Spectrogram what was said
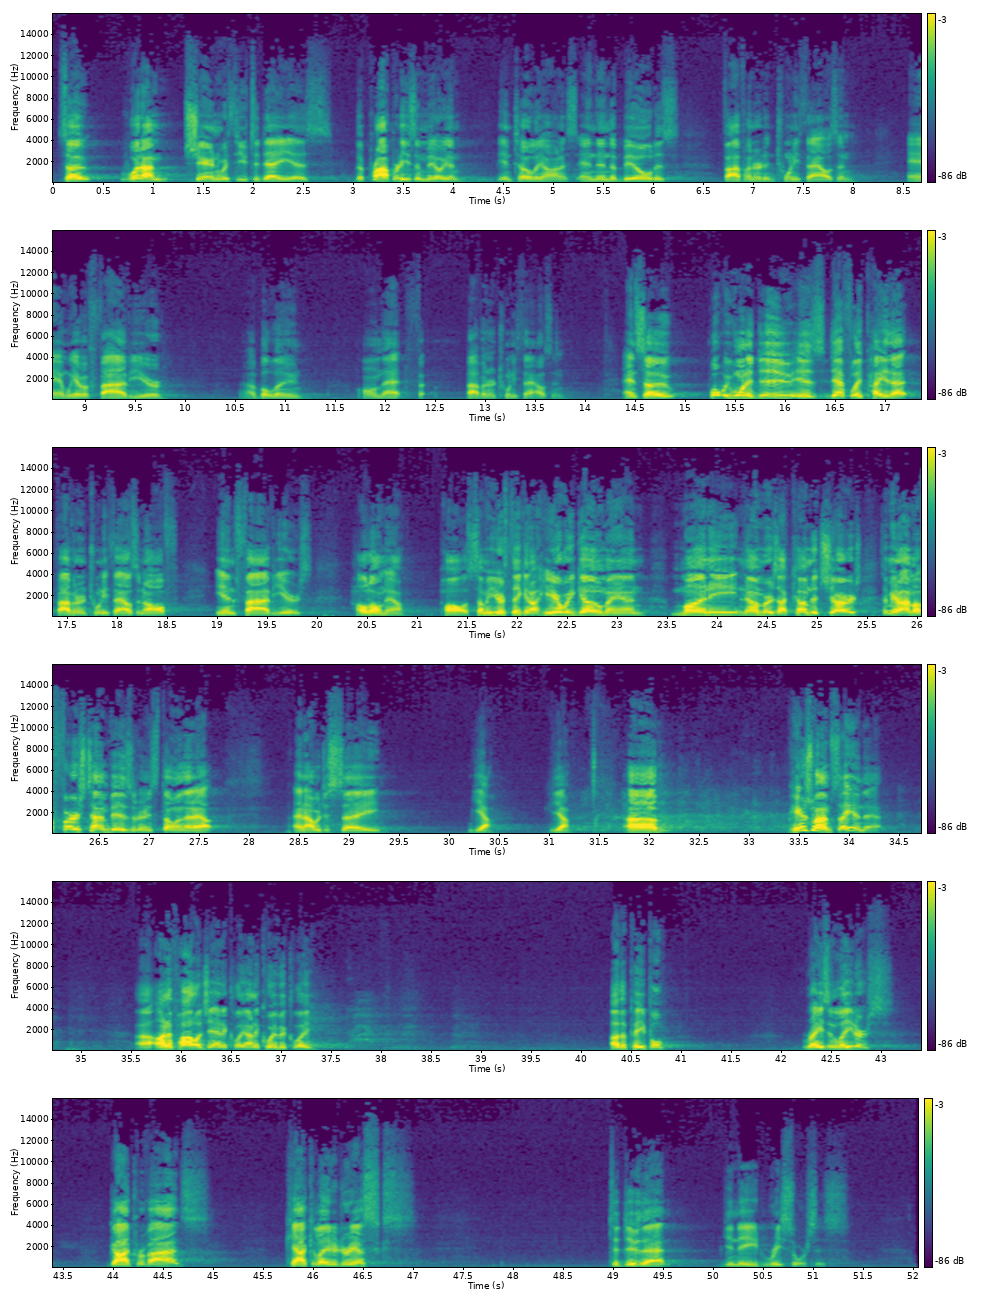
so what I'm sharing with you today is the property's a million, being totally honest, and then the build is 520,000, and we have a five-year uh, balloon on that 520,000. And so what we want to do is definitely pay that 520,000 off in 5 years. Hold on now. Pause. Some of you are thinking, "Oh, here we go, man. Money, numbers. I come to church. Some of you, know, I'm a first-time visitor and he's throwing that out." And I would just say, "Yeah. Yeah." Um, here's why I'm saying that. Uh, unapologetically, unequivocally, other people, raising leaders, God provides, calculated risks. To do that, you need resources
